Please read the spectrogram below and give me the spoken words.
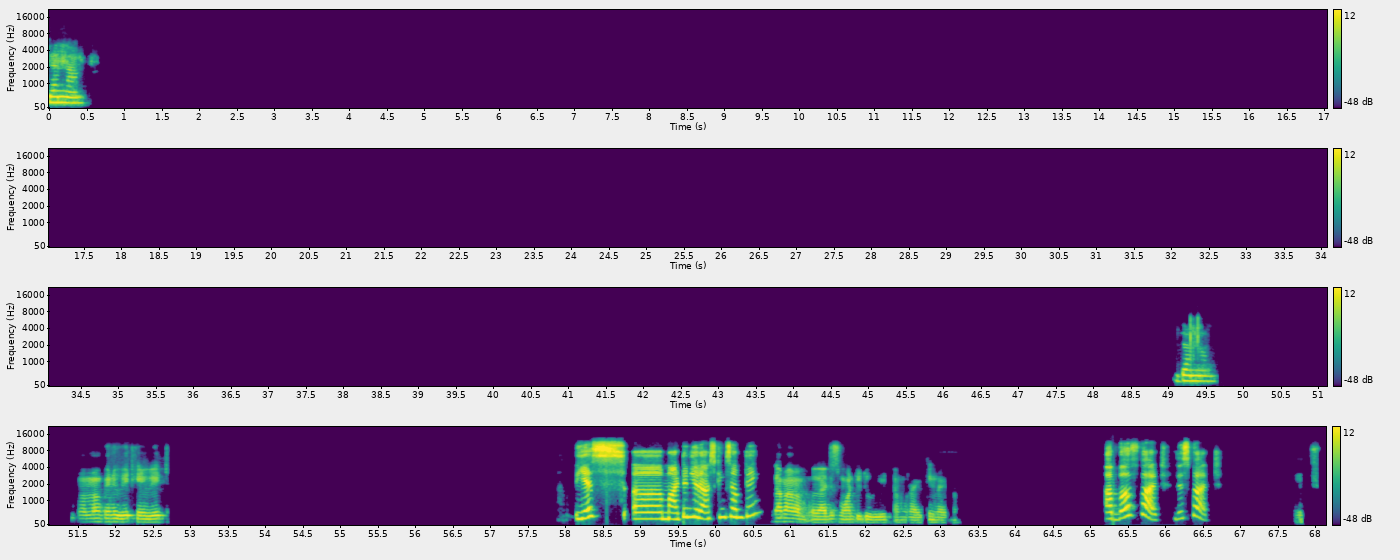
Done, ma'am. Um, Done, ma'am. Mama, can you wait? Can you wait? Yes, uh, Martin, you're asking something? No, ma'am, I just want you to wait. I'm writing right now. Above part, this part.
